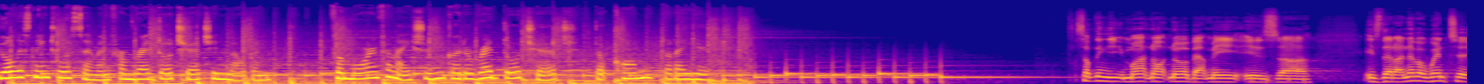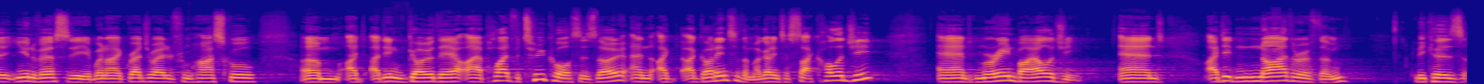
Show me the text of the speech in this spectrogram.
You're listening to a sermon from Red Door Church in Melbourne. For more information, go to reddoorchurch.com.au. Something that you might not know about me is, uh, is that I never went to university when I graduated from high school. Um, I, I, didn't go there. I applied for two courses though, and I, I got into them. I got into psychology and marine biology. And I did neither of them because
